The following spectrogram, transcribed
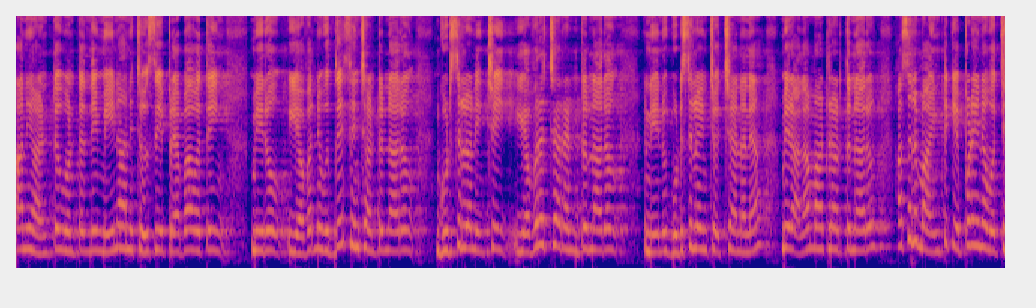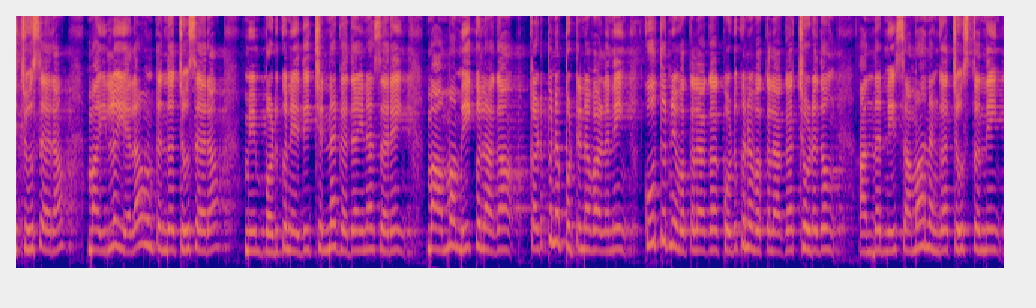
అని అంటూ ఉంటుంది మీనాని చూసి ప్రభావతి. మీరు ఎవరిని ఉద్దేశించి అంటున్నారు? గుడిసెలో నుంచి ఎవరొచ్చారంటున్నారు? నేను గుడిసెలో నుంచి వచ్చాననా? మీరు అలా మాట్లాడుతున్నారు. అసలు మా ఇంటికి ఎప్పుడైనా వచ్చి చూసారా మా ఇల్లు ఎలా ఉంటుందో చూసారా మేము పడుకునేది చిన్న గది అయినా సరే మా అమ్మ మీకులాగా కడుపున పుట్టిన వాళ్ళని కూతుర్ని ఒకలాగా కొడుకుని ఒకలాగా చూడదు అందరినీ సమానంగా చూస్తుంది.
